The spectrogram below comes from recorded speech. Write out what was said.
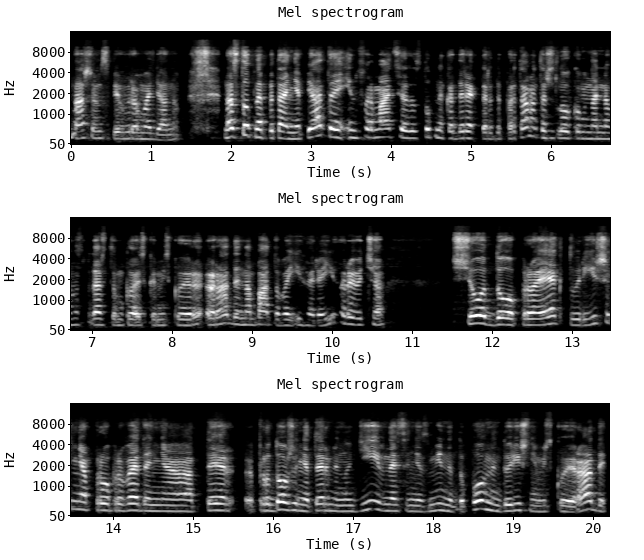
нашим співгромадянам. Наступне питання п'яте. Інформація заступника директора департаменту житлово-комунального господарства Миколаївської міської ради Набатова Ігоря Ігоровича щодо проекту рішення про проведення тер... продовження терміну дії, внесення змін і доповнень до рішення міської ради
